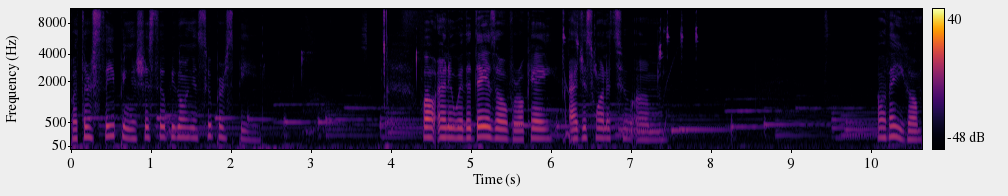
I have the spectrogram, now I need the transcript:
But they're sleeping, it should still be going in super speed. Well, anyway, the day is over, okay? I just wanted to, um... Oh, there you go.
